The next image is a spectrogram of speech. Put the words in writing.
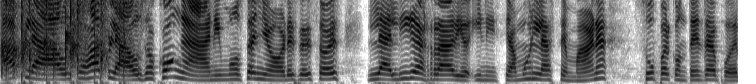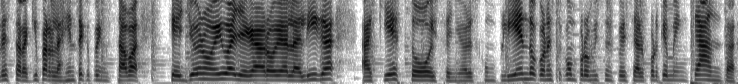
Aplausos, aplausos con ánimo, señores. Esto es La Liga Radio. Iniciamos la semana súper contenta de poder estar aquí para la gente que pensaba que yo no iba a llegar hoy a la liga. Aquí estoy, señores, cumpliendo con este compromiso especial porque me encanta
